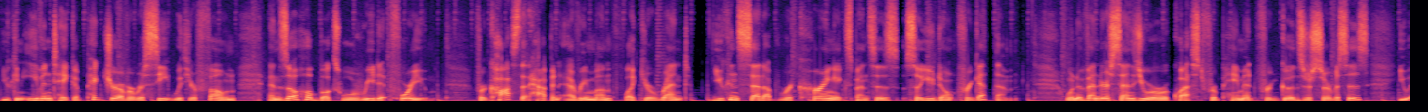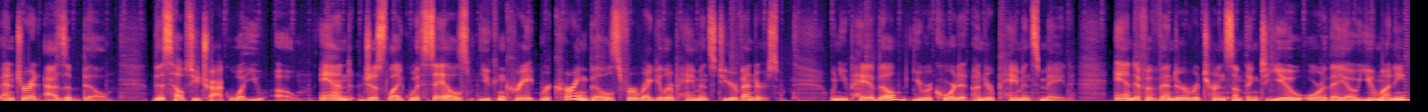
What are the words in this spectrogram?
You can even take a picture of a receipt with your phone, and Zoho Books will read it for you. For costs that happen every month, like your rent, you can set up recurring expenses so you don't forget them. When a vendor sends you a request for payment for goods or services, you enter it as a bill. This helps you track what you owe. And just like with sales, you can create recurring bills for regular payments to your vendors. When you pay a bill, you record it under payments made. And if a vendor returns something to you or they owe you money,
